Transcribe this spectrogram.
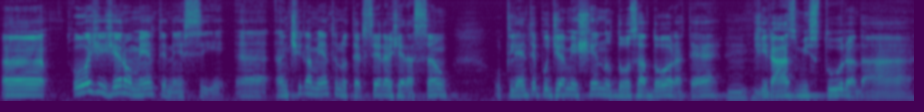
Ah, hoje, geralmente, nesse. ah, antigamente, no terceira geração, o cliente podia mexer no dosador até Uhum. tirar as misturas da,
